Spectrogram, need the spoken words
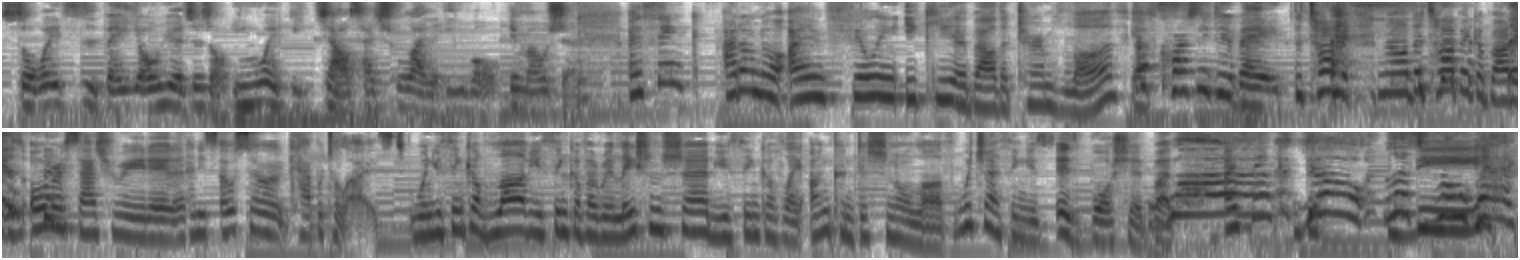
所谓自卑、优越这种因为比较才出来的 evil emotion. I think I don't know. I'm feeling icky about the term love. Of course you do, babe. The topic, no, the topic about it is oversaturated and it's also capitalized. When you think of love, you think of a relationship, you think of like unconditional love, which I think is, is bullshit. But I think the- yo, let's the- roll back.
